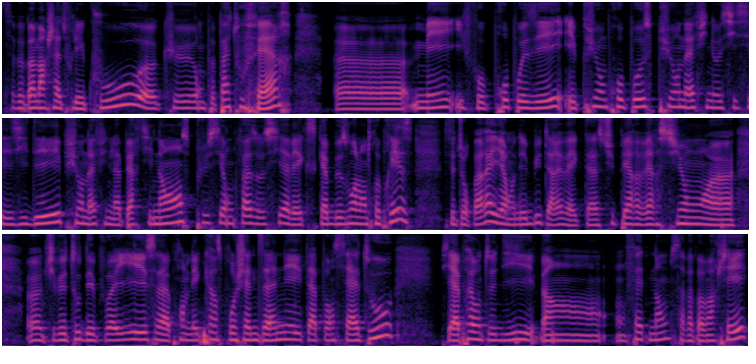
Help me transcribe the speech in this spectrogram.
ça peut pas marcher à tous les coups, euh, qu'on ne peut pas tout faire. Mais il faut proposer. Et plus on propose, plus on affine aussi ses idées, plus on affine la pertinence, plus c'est en phase aussi avec ce qu'a besoin l'entreprise. C'est toujours pareil. Hein. Au début, tu arrives avec ta super version, tu veux tout déployer, ça va prendre les 15 prochaines années, tu as pensé à tout. Puis après, on te dit, ben, en fait, non, ça va pas marcher.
